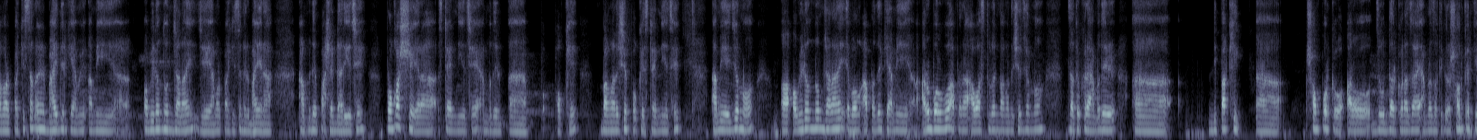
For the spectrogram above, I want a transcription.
আমার পাকিস্তানের ভাইদেরকে আমি আমি অভিনন্দন জানাই যে আমার পাকিস্তানের ভাইয়েরা আমাদের পাশে দাঁড়িয়েছে। প্রকাশ্যে এরা স্ট্যান্ড নিয়েছে আমাদের পক্ষে, বাংলাদেশের পক্ষে স্ট্যান্ড নিয়েছে। আমি এই জন্য অভিনন্দন জানাই এবং আপনাদেরকে আমি আরও বলব, আপনারা আওয়াজ তুলেন বাংলাদেশের জন্য, যাতে করে আমাদের দ্বিপাক্ষিক সম্পর্ক আরও জোরদার করা যায়। আমরা যাতে করে সরকারকে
